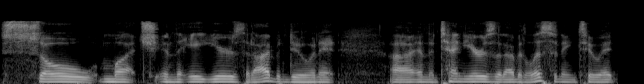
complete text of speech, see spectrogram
so much in the eight years that I've been doing it, uh, and the ten years that I've been listening to it.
